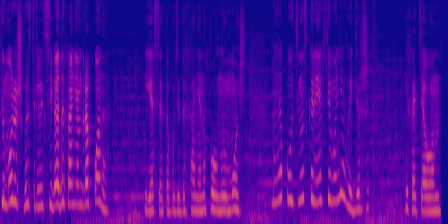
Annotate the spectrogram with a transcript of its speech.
ты можешь выстрелить себя дыханием дракона? Если это будет дыхание на полную мощь, моя паутина, скорее всего, не выдержит. И хотя он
